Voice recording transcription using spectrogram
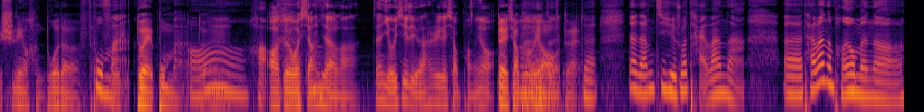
是令很多的粉丝不满。对不满，对。哦，好，哦，对，我想起嗯来了，在游戏里边他是一个小朋友，对小朋嗯。友，对。对。那咱们继续说台湾的啊，呃，台湾的朋友们呢，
